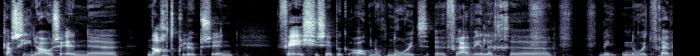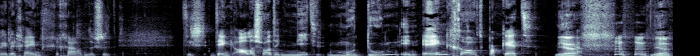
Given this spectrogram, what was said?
casino's en eh, nachtclubs en feestjes heb ik ook nog nooit eh, vrijwillig, eh, ben ik nooit vrijwillig heen gegaan. Dus het, het is, ik denk, alles wat ik niet moet doen in één groot pakket. Ja. Ja.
